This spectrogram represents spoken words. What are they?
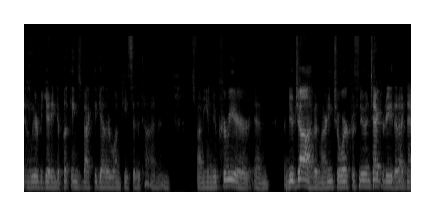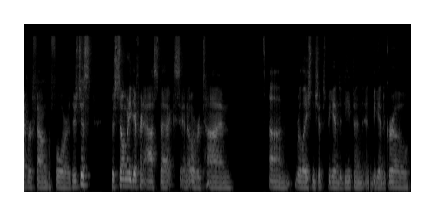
and we were beginning to put things back together one piece at a time, and finding a new career and a new job and learning to work with new integrity that I'd never found before. There's just there's so many different aspects, and over time, um, relationships began to deepen and began to grow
